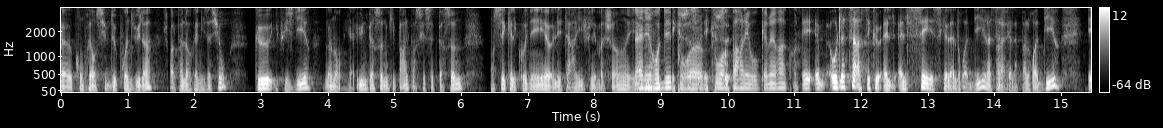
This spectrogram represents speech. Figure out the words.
euh, compréhensif de point de vue-là, je ne parle pas de l'organisation, qu'ils puissent dire, non, non, il y a une personne qui parle parce que cette personne, on sait qu'elle connaît euh, les tarifs, les machins. Et, Elle est rodée et pour euh, pouvoir ce- parler aux caméras, quoi. et au-delà de ça, c'est qu'elle elle sait ce qu'elle a le droit de dire, elle sait ce qu'elle n'a pas le droit de dire, et,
